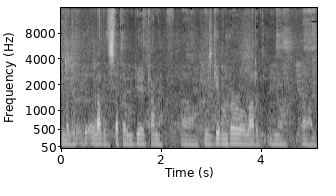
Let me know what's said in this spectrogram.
you know, the, the, a lot of the stuff that we did kind of uh, was giving Burrow a lot of, you know. Um,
